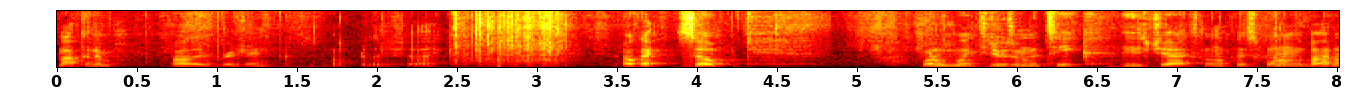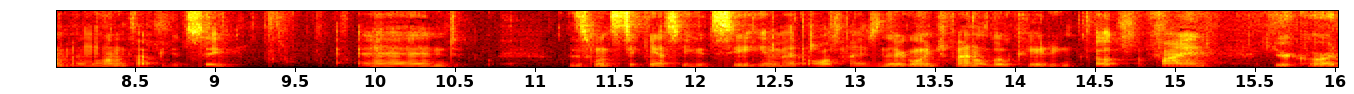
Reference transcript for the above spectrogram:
I'm not going to bother bridging. I don't really feel like. Okay, so what I'm going to do is I'm going to take these jacks. I'm going to place one on the bottom and one on the top, you could see. And this one's sticking out so you could see him at all times. And they're going to find a locating, uh, find your card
